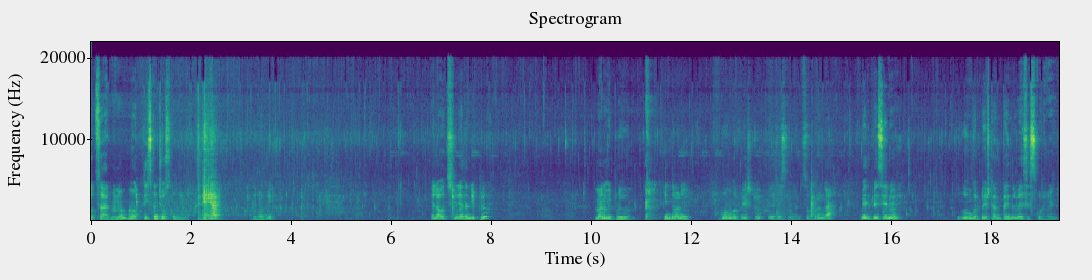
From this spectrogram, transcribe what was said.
ఒకసారి మనం మూత తీసుకొని చూసుకుందాం. ఇదిగోండి. ఇలా వచ్చింది కదండి ఇప్పుడు. మనం ఇప్పుడు ఇందులోని గోంగూర పేస్ట్ వేసేసుకోండి శుభ్రంగా మెదిపేసాను. గోంగూర పేస్ట్ అంతా ఇందులో వేసేసుకోవడమండి.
